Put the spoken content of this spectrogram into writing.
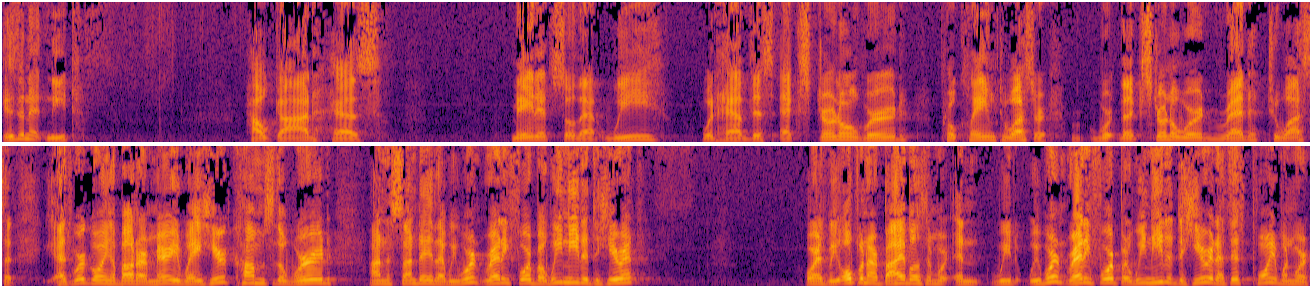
Isn't it neat how God has made it so that we would have this external word proclaimed to us or the external word read to us that as we're going about our merry way, here comes the word on the Sunday that we weren't ready for, but we needed to hear it. Or as we open our Bibles and, we're, and we, we weren't ready for it, but we needed to hear it at this point when we're,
